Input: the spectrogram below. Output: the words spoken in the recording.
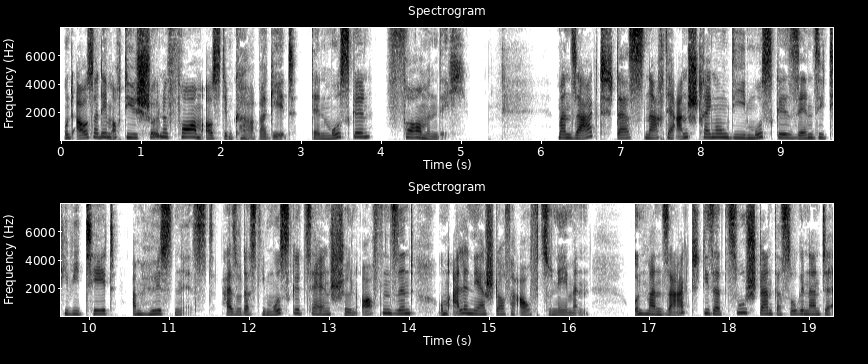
Und außerdem auch die schöne Form aus dem Körper geht. Denn Muskeln formen dich. Man sagt, dass nach der Anstrengung die Muskelsensitivität am höchsten ist. Also, dass die Muskelzellen schön offen sind, um alle Nährstoffe aufzunehmen. Und man sagt, dieser Zustand, das sogenannte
